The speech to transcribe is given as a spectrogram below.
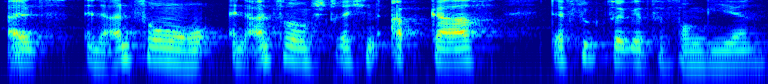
als in, Anführung, in Anführungsstrichen Abgas der Flugzeuge zu fungieren.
